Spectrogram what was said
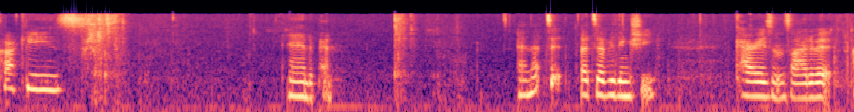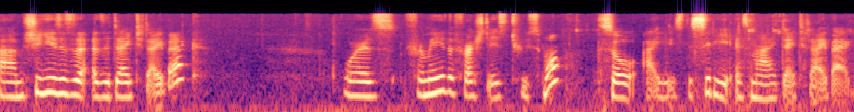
khakis, and a pen. And that's it. That's everything she carries inside of it. Um, she uses it as a day-to-day -day bag. Whereas for me the first is too small. So I use the City as my day-to-day -day bag.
